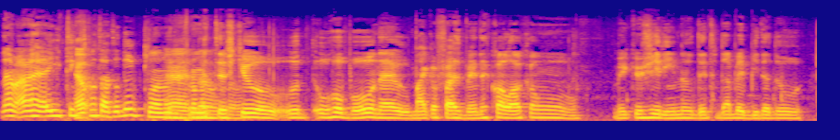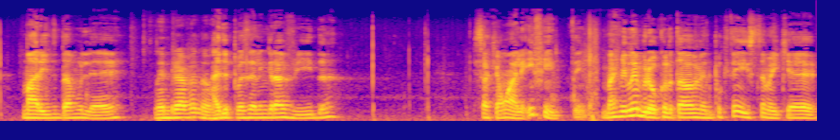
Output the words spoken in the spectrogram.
Não, aí tem que É- contar todo o plano É, de Prometheus, que o, o, o robô, né, o Michael Fassbender, coloca um. meio que o girino dentro da bebida do marido da mulher. Lembrava não. Aí depois ela engravida. Só que é um alien. Enfim, tem... mas me lembrou quando eu tava vendo, porque tem isso também, que é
